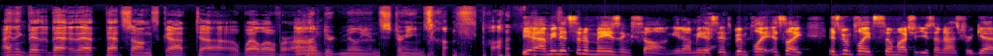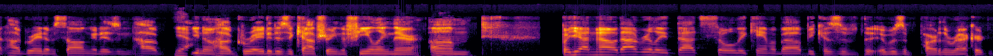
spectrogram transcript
I, I, think that that that that song's got uh, well over a um, hundred um, million streams on Spotify. Yeah, I mean it's an amazing song. You know, I mean yeah. it's it's been played. It's like it's been played so much that you sometimes forget how great of a song it is and how yeah. you know how great it is at capturing the feeling there. Um, but yeah, no, that really that solely came about because of the, it was a part of the record.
